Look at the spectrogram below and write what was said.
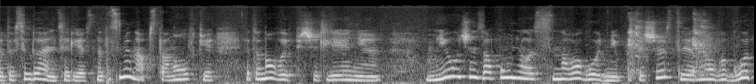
это всегда интересно. Это смена обстановки, это новые впечатления. Мне очень запомнилось новогоднее путешествие. Новый год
